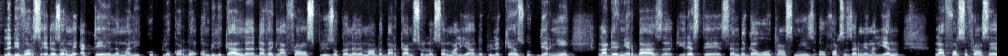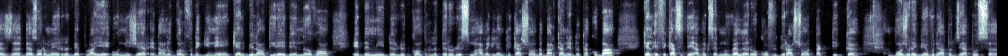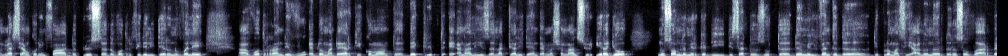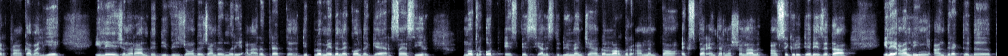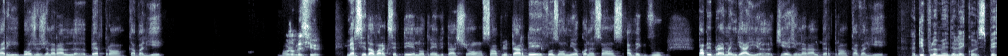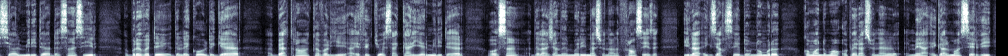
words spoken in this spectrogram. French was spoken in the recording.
Le divorce est désormais acté. Le Mali coupe le cordon ombilical d'avec la France. Plus aucun élément de Barkhane sur le sol malien depuis le 15 août dernier. La dernière base qui restait, celle de Gao, transmise aux forces armées maliennes, la force française, désormais redéployée au Niger et dans le golfe de Guinée, quel bilan tiré des neuf ans et demi de lutte contre le terrorisme avec l'implication de Barkhane et de Takuba? Quelle efficacité avec cette nouvelle reconfiguration tactique? Bonjour et bienvenue à toutes et à tous. Merci encore une fois de plus de votre fidélité renouvelée à votre rendez-vous hebdomadaire qui commente, décrypte et analyse l'actualité internationale sur e-radio nous sommes le mercredi 17 août 2022. Diplomatie à l'honneur de recevoir Bertrand Cavalier. Il est général de division de gendarmerie à la retraite, diplômé de l'école de guerre Saint-Cyr. Notre hôte est spécialiste du maintien de l'ordre en même temps, expert international en sécurité des États. Il est en ligne en direct de Paris. Bonjour, général Bertrand Cavalier. Bonjour, monsieur. Merci d'avoir accepté notre invitation. Sans plus tarder, faisons mieux connaissance avec vous. Pape Ibrahim Ndiaye, euh, qui est général Bertrand Cavalier Diplômé de l'école spéciale militaire de Saint-Cyr, breveté de l'école de guerre, Bertrand Cavalier a effectué sa carrière militaire au sein de la gendarmerie nationale française. Il a exercé de nombreux commandements opérationnels, mais a également servi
